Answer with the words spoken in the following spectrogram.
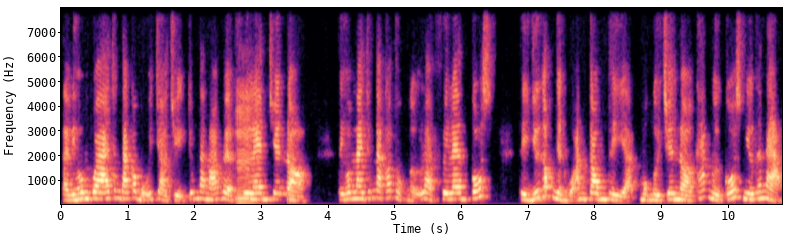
Tại vì hôm qua chúng ta có buổi trò chuyện chúng ta nói về ừ. freelance trainer thì hôm nay chúng ta có thuật ngữ là freelance coach thì dưới góc nhìn của anh công thì à, một người trainer khác người coach như thế nào?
